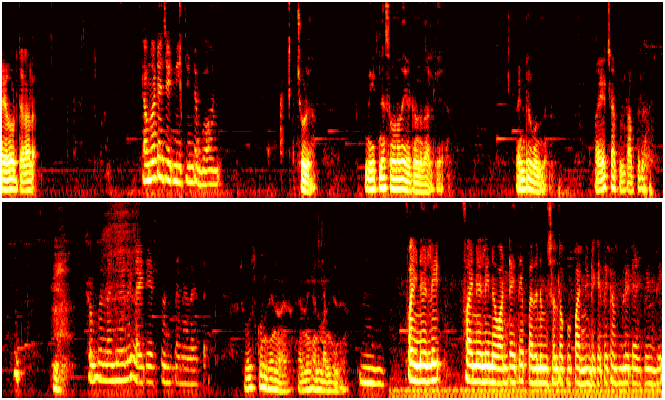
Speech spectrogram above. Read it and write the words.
ఏదో ఒకటి తినాలి. టమాటా చట్నీ ఇచ్చింటే బాగుంది చూడు నీట్నెస్ ఉన్నది ఏటు ఉండదు వాళ్ళకి. వెంట్రుగా ఉంది. వైట్ చేస్తుంది తప్పదు. లైట్ వేసుకుని తినాలైతే చూసుకుని తిను ఎందుకంటే మంచిది ఫైనల్లీ ఫైనల్లీ నా వంట అయితే పది నిమిషాలతో పన్నెండుకి అయితే కంప్లీట్ అయిపోయింది.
